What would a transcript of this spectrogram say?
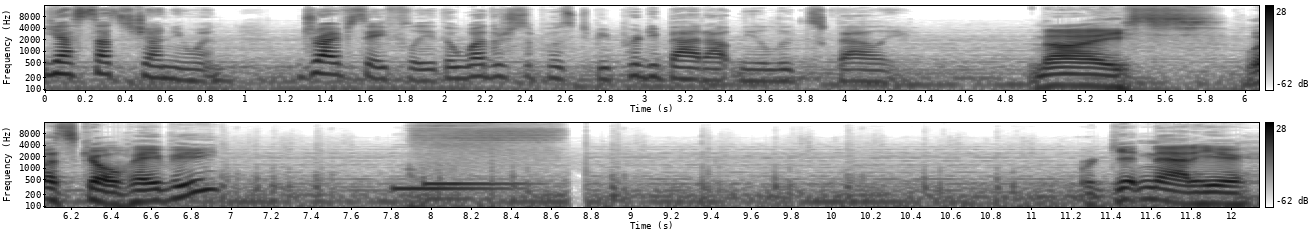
Yes, that's genuine. Drive safely. The weather's supposed to be pretty bad out in the Alutsk Valley. Nice. Let's go, baby. We're getting out of here.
